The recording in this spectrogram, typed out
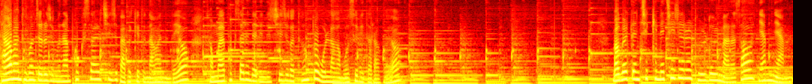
다음은 두 번째로 주문한 폭살 치즈 바베큐도 나왔는데요. 정말 폭살이 내린 듯 치즈가 듬뿍 올라간 모습이더라고요. 먹을 땐 치킨에 치즈를 돌돌 말아서 냠냠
